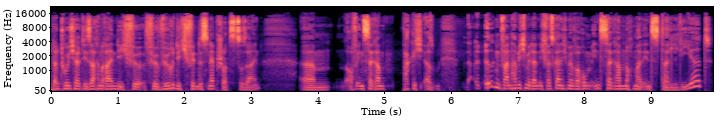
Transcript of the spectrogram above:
Da tue ich halt die Sachen rein, die ich für, für würdig finde, Snapshots zu sein. Ähm, auf Instagram packe ich, also irgendwann habe ich mir dann, ich weiß gar nicht mehr warum, Instagram nochmal installiert.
